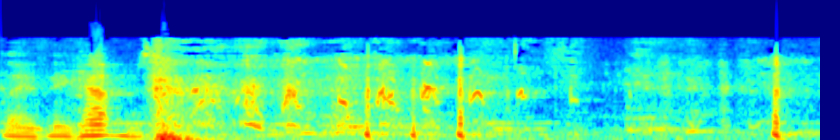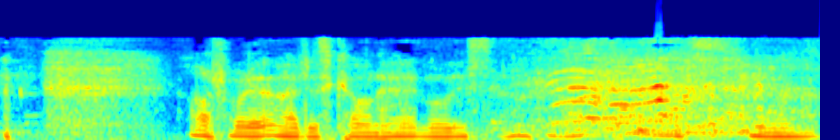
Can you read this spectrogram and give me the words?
Same thing happens. After all, I just can't handle this. you know,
